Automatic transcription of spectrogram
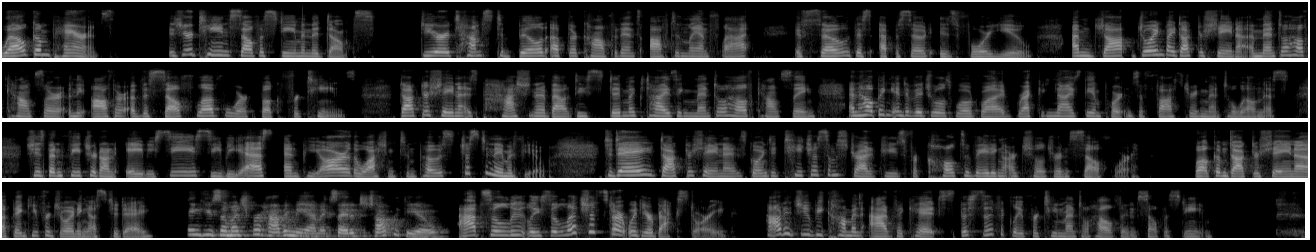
Welcome, parents. Is your teen's self esteem in the dumps? Do your attempts to build up their confidence often land flat? If so, this episode is for you. I'm jo- joined by Dr. Shainna, a mental health counselor and the author of the Self Love Workbook for Teens. Dr. Shainna is passionate about destigmatizing mental health counseling and helping individuals worldwide recognize the importance of fostering mental wellness. She's been featured on ABC, CBS, NPR, The Washington Post, just to name a few. Today, Dr. Shainna is going to teach us some strategies for cultivating our children's self worth. Welcome, Dr. Shainna. Thank you for joining us today. Thank you so much for having me. I'm excited to talk with you. Absolutely. So let's just start with your backstory. How did you become an advocate specifically for teen mental health and self esteem?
